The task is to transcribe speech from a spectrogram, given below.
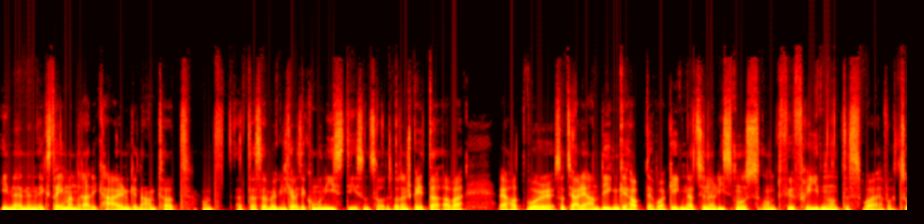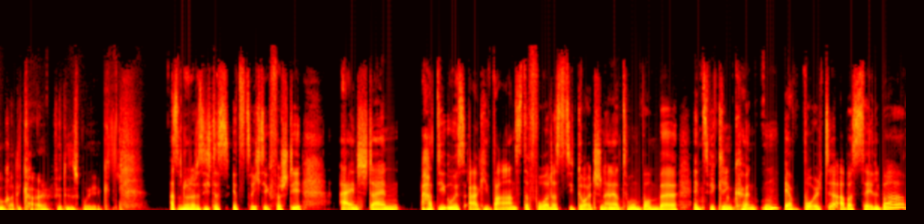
ihn einen extremen Radikalen genannt hat und dass er möglicherweise Kommunist ist und so. Das war dann später, aber er hat wohl soziale Anliegen gehabt, er war gegen Nationalismus und für Frieden und das war einfach zu radikal für dieses Projekt. Also nur, dass ich das jetzt richtig verstehe. Einstein hat die USA gewarnt davor, dass die Deutschen eine Atombombe entwickeln könnten. Er wollte aber selber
